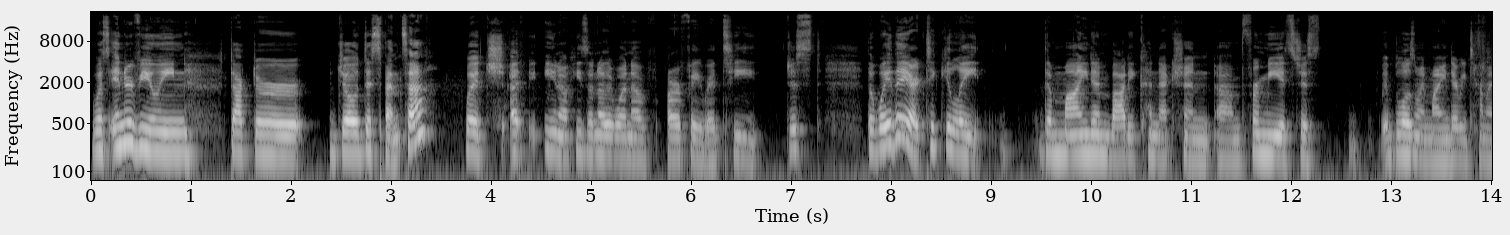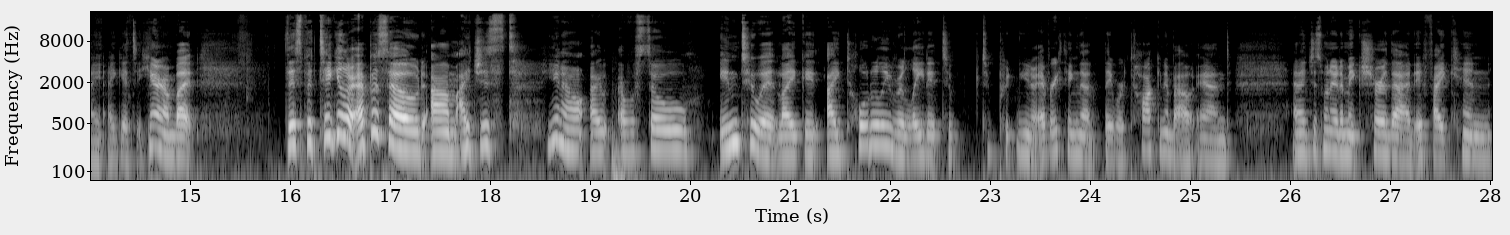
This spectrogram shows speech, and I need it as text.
was interviewing Dr. Joe Dispenza, which uh, you know he's another one of our favorites. He just the way they articulate the mind and body connection um, for me, it's just it blows my mind every time I, I get to hear him. But this particular episode, um, I just you know I, I was so into it, like it, I totally related to to you know everything that they were talking about and and I just wanted to make sure that if I can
